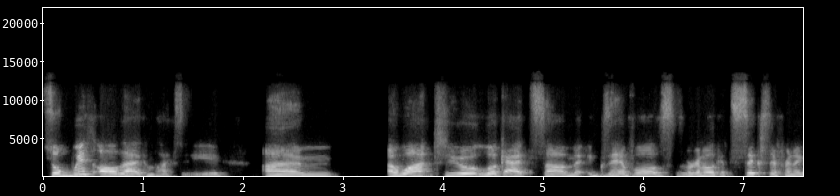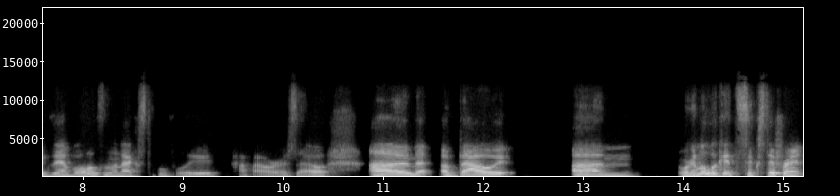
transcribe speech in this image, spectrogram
so with all that complexity, um, I want to look at some examples. We're going to look at six different examples in the next, hopefully, half hour or so um, about, um, we're going to look at six different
